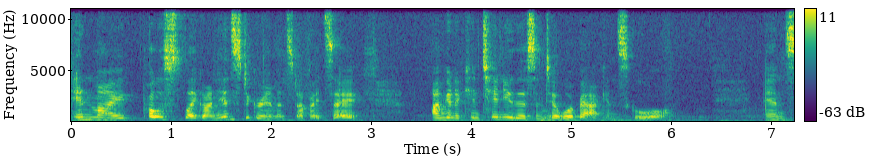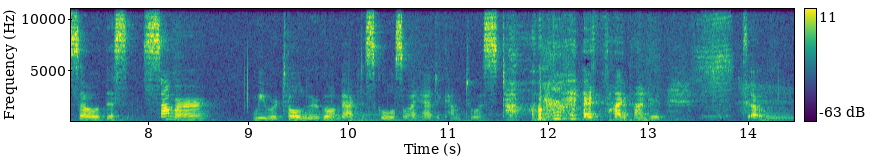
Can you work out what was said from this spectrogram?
in my post, like on Instagram and stuff, I'd say, I'm going to continue this until we're back in school. And so this summer, we were told we were going back to school, so I had to come to a stop at 500. So,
